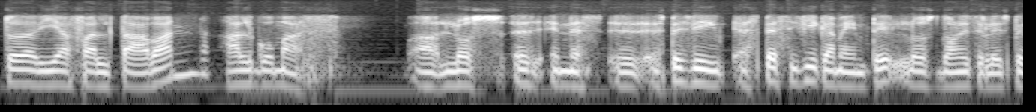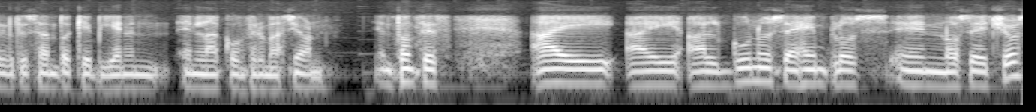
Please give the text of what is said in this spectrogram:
todavía faltaban algo más. Ah, los, eh, eh, específicamente los dones del Espíritu Santo que vienen en la confirmación. Entonces, hay, hay algunos ejemplos en los hechos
